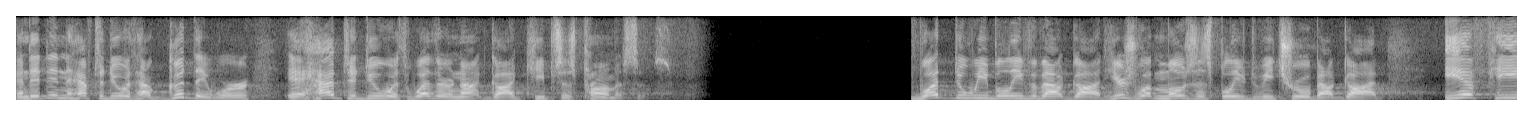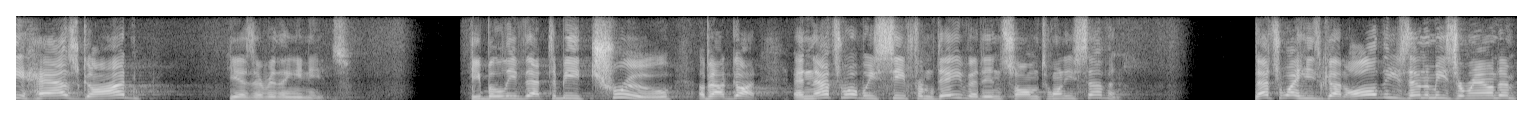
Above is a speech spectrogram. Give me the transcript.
and it didn't have to do with how good they were, it had to do with whether or not God keeps His promises. What do we believe about God? Here's what Moses believed to be true about God. If he has God, he has everything he needs. He believed that to be true about God. And that's what we see from David in Psalm 27. That's why he's got all these enemies around him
